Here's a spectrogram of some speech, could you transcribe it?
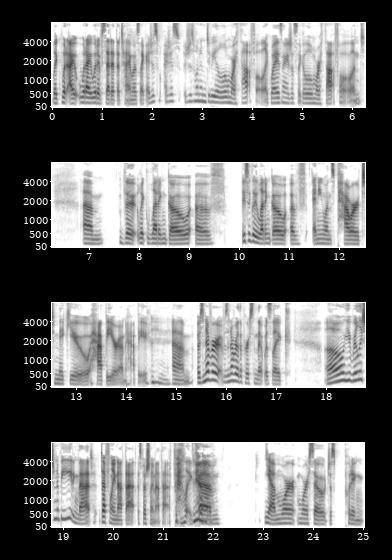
like what I what I would have said at the time was like I just I just I just want him to be a little more thoughtful. Like why isn't he just like a little more thoughtful and um the like letting go of basically letting go of anyone's power to make you happy or unhappy. Um I was never I was never the person that was like oh you really shouldn't be eating that. Definitely not that, especially not that. But like um yeah, more more so just putting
